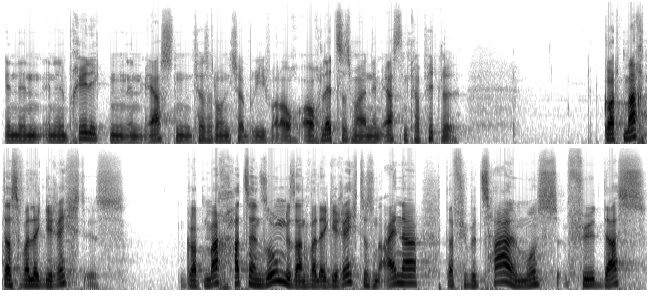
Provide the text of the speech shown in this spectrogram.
in den, in den Predigten im ersten Thessalonischer Brief, auch, auch letztes Mal in dem ersten Kapitel. Gott macht das, weil er gerecht ist. Gott macht, hat seinen Sohn gesandt, weil er gerecht ist und einer dafür bezahlen muss, für das,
